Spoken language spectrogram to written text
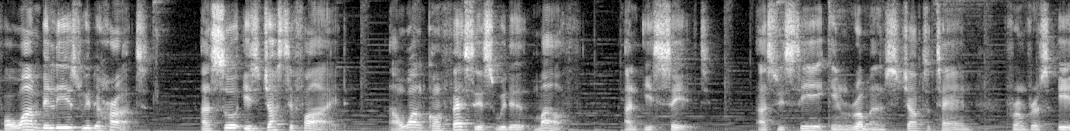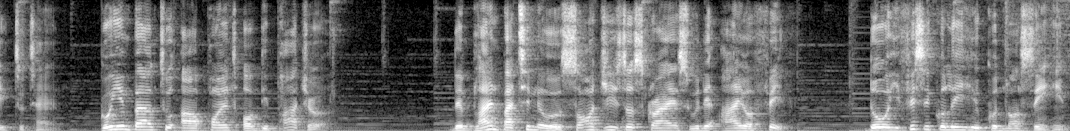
For one believes with the heart and so is justified, and one confesses with the mouth and is saved, as we see in Romans chapter 10 from verse 8 to 10. Going back to our point of departure, the blind Bartimaeus saw Jesus Christ with the eye of faith, though he physically he could not see him.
